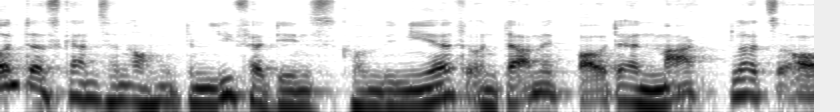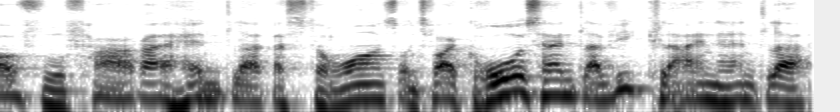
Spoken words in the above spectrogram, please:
und das Ganze noch mit dem Lieferdienst kombiniert. Und damit baut er einen Marktplatz auf, wo Fahrer, Händler, Restaurants, und zwar Großhändler wie Kleinhändler,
